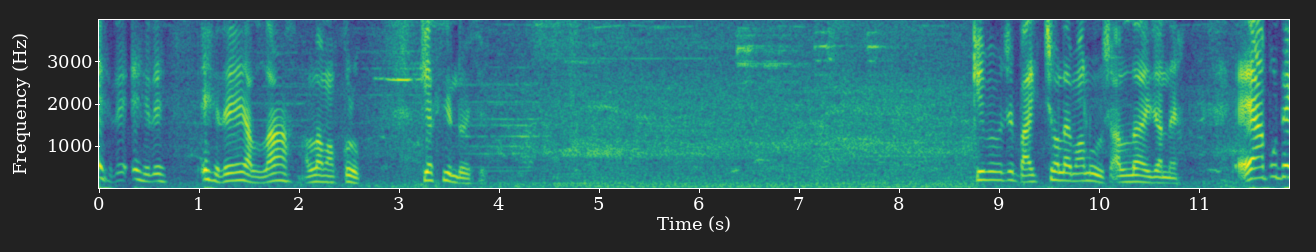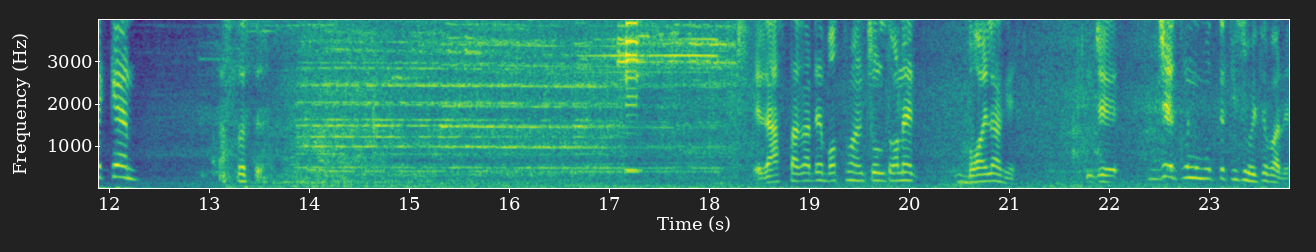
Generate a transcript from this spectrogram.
এহ রে এহ রে এহ রে, আল্লাহ আল্লাহ মাফ করুক। কি অ্যাক্সিডেন্ট হয়েছে কীভাবে যে বাইক চলায় মানুষ, আল্লাহ জানে। এ আপু দেখেন। আস্তে আস্তে। রাস্তাঘাটে বর্তমানে চলতে অনেক ভয় লাগে যে যে কোনো মুহূর্তে কিছু হইতে পারে।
